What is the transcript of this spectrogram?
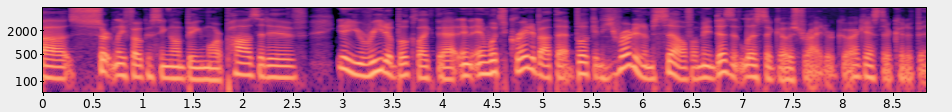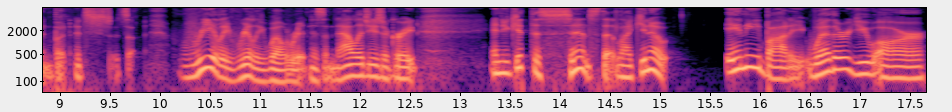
Uh, certainly focusing on being more positive. You know, you read a book like that, and, and what's great about that book, and he wrote it himself. I mean, it doesn't list a ghostwriter. I guess there could have been, but it's it's really really well written. His analogies are great, and you get this sense that like you know anybody, whether you are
